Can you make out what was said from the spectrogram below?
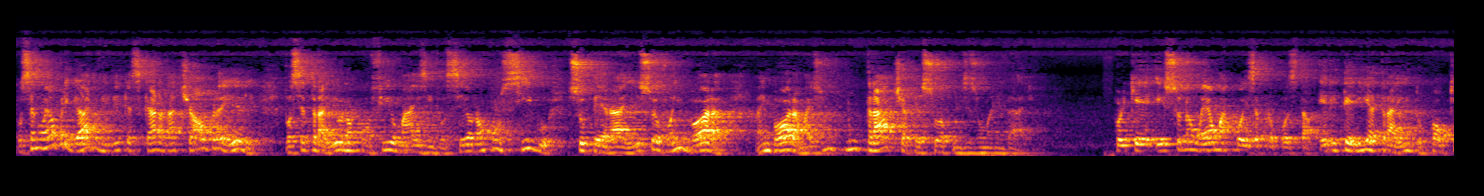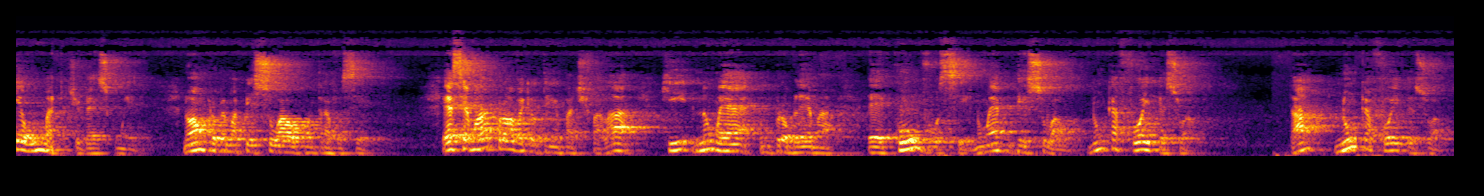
você não é obrigado a viver com esse cara, dá tchau para ele. Você traiu, eu não confio mais em você, eu não consigo superar isso, eu vou embora. Vai embora, mas não, não trate a pessoa com desumanidade. Porque isso não é uma coisa proposital. Ele teria traído qualquer uma que tivesse com ele. Não é um problema pessoal contra você. Essa é a maior prova que eu tenho para te falar que não é um problema é, com você, não é pessoal. Nunca foi pessoal tá? Nunca foi pessoal.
